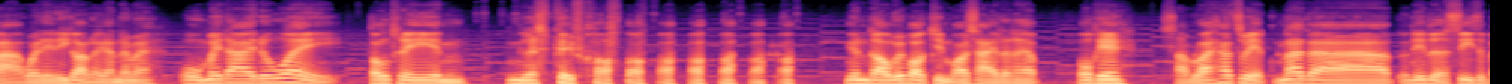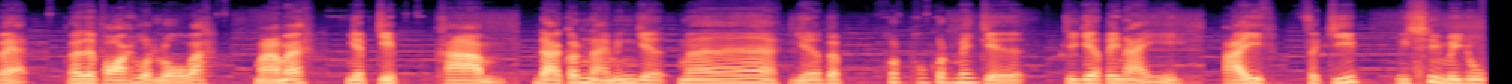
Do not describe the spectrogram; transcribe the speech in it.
ฝากไว้ในนี้ก่อนแล้วกันได้ไหมโอ้ไม่ได้ด้วย ต้องเทรนเงินไม่พอ เงินทองไม่พอกินพอใช้แล้วนะครับ โอเค351น่าจะอันนี้เหลือ 48 น่าจะพอให้หมดโลปะมาไหมเงียบกิบข้ามดาก้อนไหนมันเยอะมาก เยอะแบบโคตรโคตรไม่เจอ จะเยอะไปไหน ไปสกิปไม่ใช่ไม่ดู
